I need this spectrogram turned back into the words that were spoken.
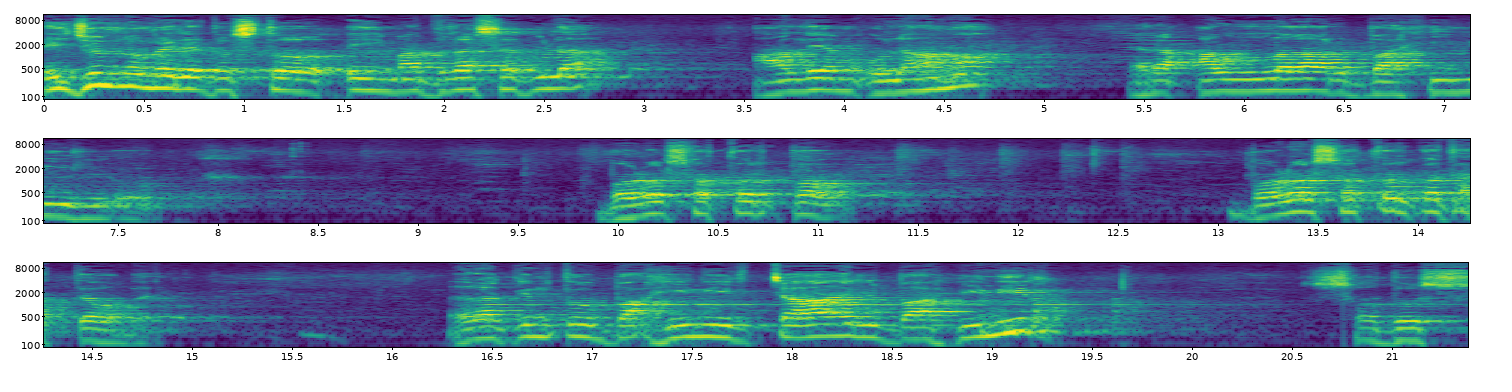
এই জন্য মেরে দোস্ত, এই মাদ্রাসাগুলা আলেম ওলামা, এরা আল্লাহর বাহিনীর লোক। বড় সতর্ক বড় সতর্ক থাকতে হবে। এরা কিন্তু বাহিনীর, চার বাহিনীর সদস্য।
